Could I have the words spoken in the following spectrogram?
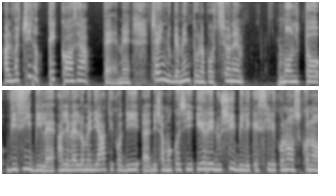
al vaccino, che cosa teme? C'è indubbiamente una porzione molto visibile a livello mediatico di eh, diciamo così irriducibili che si riconoscono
